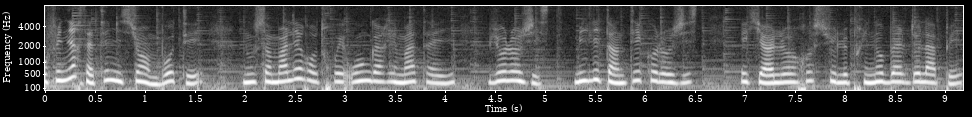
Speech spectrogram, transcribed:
Pour finir cette émission en beauté, nous sommes allés retrouver Wangari Maathai, biologiste, militante écologiste et qui a reçu le prix Nobel de la paix.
